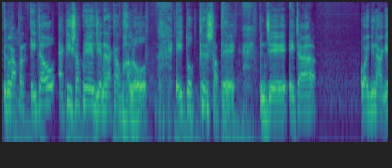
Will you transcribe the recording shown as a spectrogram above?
কিন্তু আপনার এটাও একই সাথে জেনে রাখা ভালো। এই তথ্যের সাথে যে এটা কয়েকদিন আগে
